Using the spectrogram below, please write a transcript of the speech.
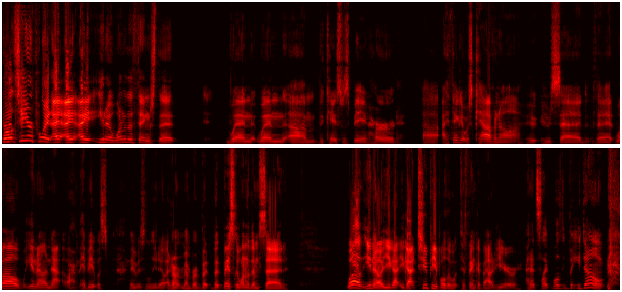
well, to your point, I, I, I, you know, one of the things that when when um, the case was being heard, uh, I think it was Kavanaugh who, who said that. Well, you know, now or maybe it was maybe it was Alito. I don't remember, but but basically one of them said, well, you know, you got you got two people to, to think about here, and it's like, well, but you don't.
